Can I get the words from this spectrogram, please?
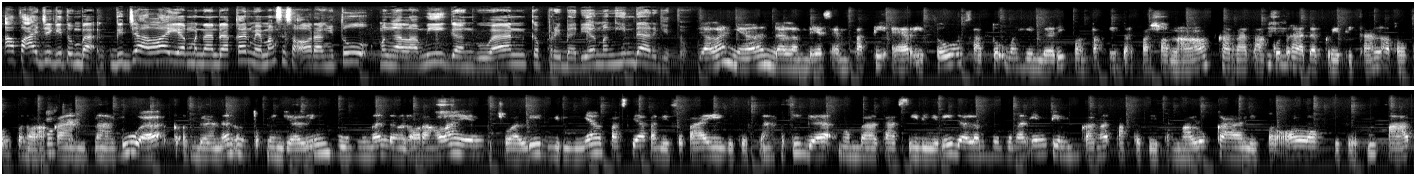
apa aja gitu Mbak gejala yang menandakan memang seseorang itu mengalami gangguan kepribadian menghindar gitu? Gejalanya dalam DSM-4-TR itu satu menghindari kontak interpersonal karena takut hmm. terhadap kritikan ataupun penolakan. Okay. Nah, dua keengganan untuk menjalin hubungan dengan orang lain kecuali dirinya pasti akan disukai gitu. Nah, ketiga membatasi diri dalam hubungan intim karena takut dipermalukan, diperolok gitu. Empat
